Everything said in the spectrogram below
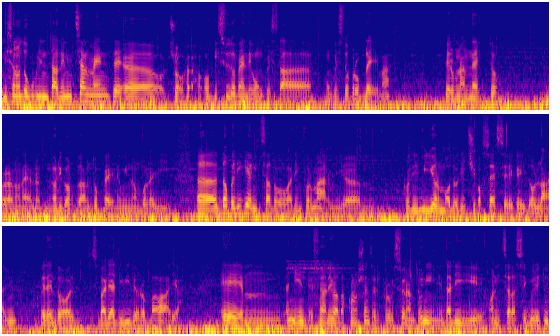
Mi sono documentato inizialmente, eh, cioè, ho vissuto bene con, questa, con, questo problema per un annetto, ora non, è, non ricordo tanto bene, quindi non vorrei dire. Eh, dopodiché ho iniziato ad informarmi eh, con il miglior modo che ci possa essere, credo, online, vedendo svariati video e roba varia. E, mm, e, niente, sono arrivato a conoscenza del professore Antonini e da lì ho iniziato a seguire tut,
